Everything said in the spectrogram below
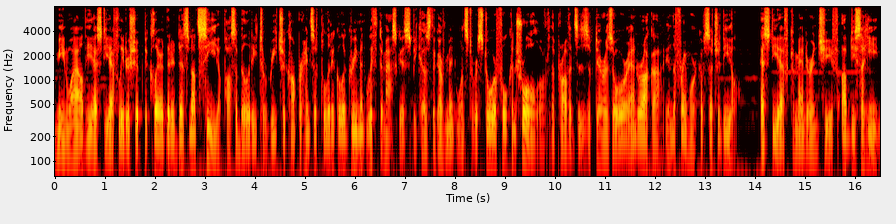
Meanwhile, the SDF leadership declared that it does not see a possibility to reach a comprehensive political agreement with Damascus because the government wants to restore full control over the provinces of Deir ez-Zor and Raqqa in the framework of such a deal. SDF Commander-in-Chief Abdi Sahin,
